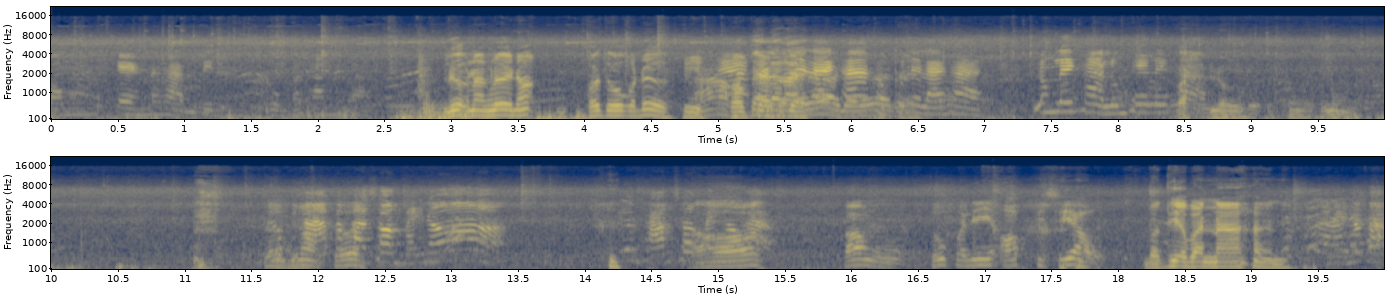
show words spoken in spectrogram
ของแกงนะคะเป็นต้มปลาคังค่ะเลือกนั่งเลยเนาะขอตัวก็เด้อพี่ขอบใจขขออบบใจคุณหลายๆค่ะขอบคุณหลายๆค่ะ ลงเลยค่ะ ลงเพลเลยไปค่ะลงลงนุ่มเริ่มพี่น้องถามเริ่มค่ะช่องไหนเนาะเรื่องถามช่องไหนเนาะค่ะต้องทุกวันนี้ออฟฟิเชียลบ่าวเตี้ยบ้านนาอะไรนะคะ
